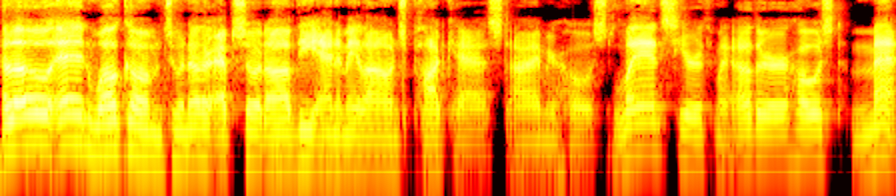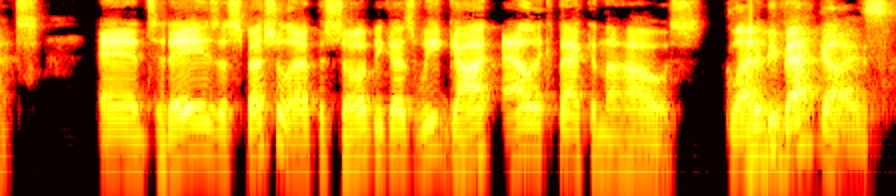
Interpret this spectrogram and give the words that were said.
Hello and welcome to another episode of the Anime Lounge podcast. I'm your host, Lance, here with my other host, Matt. And today is a special episode because we got Alec back in the house. Glad to be back, guys.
